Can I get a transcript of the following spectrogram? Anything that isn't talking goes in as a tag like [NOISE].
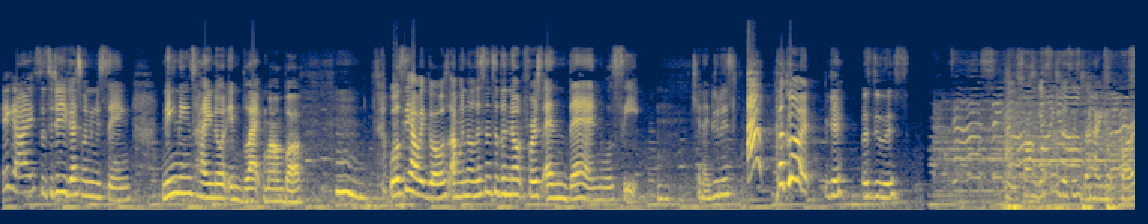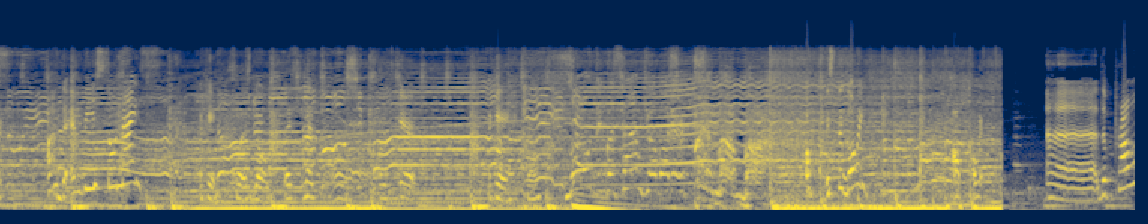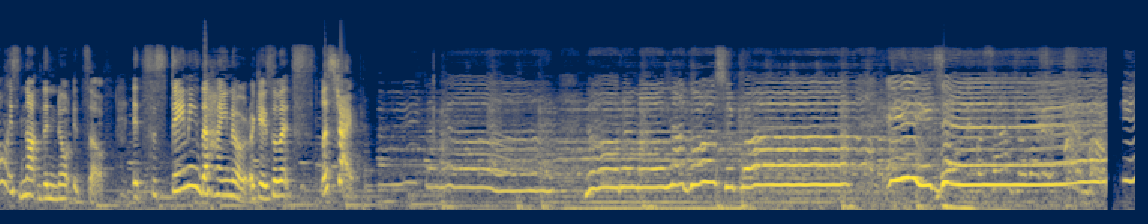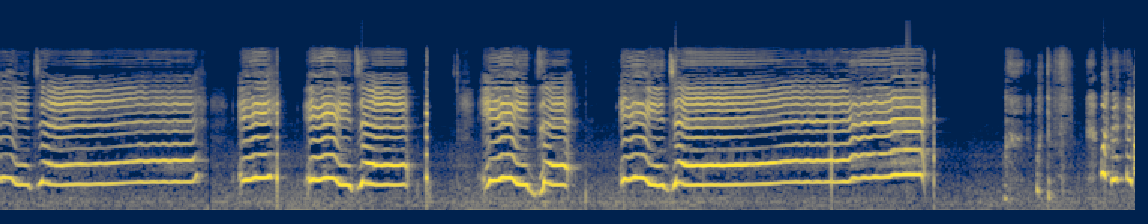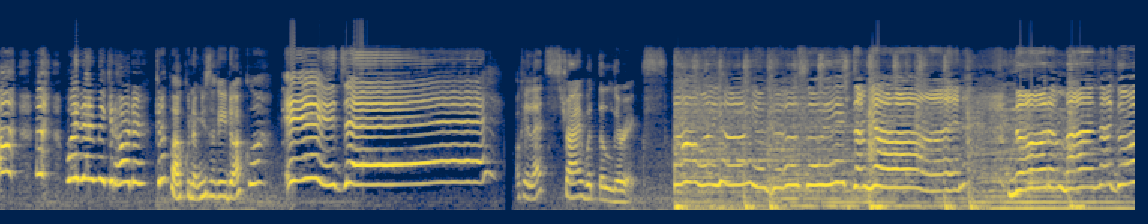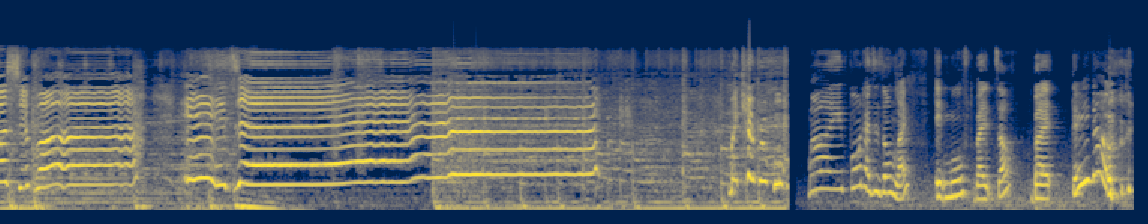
Hey guys, so today you guys want to sing Ning Ning's high note in Black Mamba. Hmm. We'll see how it goes. I'm gonna listen to the note first and then we'll see. [LAUGHS] Can I do this? Ah! Could! Okay, let's do this. Okay, so I'm guessing this is the high note part. Ah, the MV is so nice! Okay, so let's go. Let's, let's, uh, I'm scared. Okay, so. Oh, it's still going! Oh, okay. The problem is not the note itself. It's sustaining the high note. Okay, so let's let's try. Kenapa aku nak menyusahkan hidup aku ah? EJ Okay, let's try with the lyrics. My camera moved. My phone has its own life. It moved by itself, but there you go. [LAUGHS]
